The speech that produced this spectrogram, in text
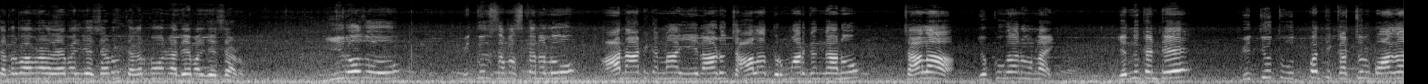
చంద్రబాబు నాయుడు అదే అమలు చేశాడు జగన్మోహన్ రెడ్డి అదే అమలు చేశాడు. ఈరోజు విద్యుత్ సంస్కరణలు ఆనాటికన్నా ఈనాడు చాలా దుర్మార్గంగాను చాలా ఎక్కువగాను ఉన్నాయి. ఎందుకంటే విద్యుత్ ఉత్పత్తి ఖర్చులు బాగా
